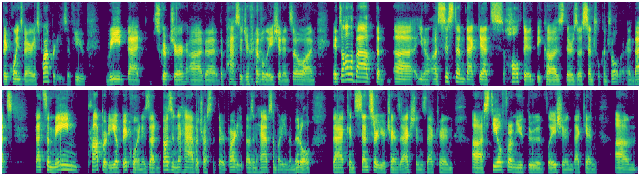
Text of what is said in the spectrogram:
Bitcoin's various properties. If you read that scripture, uh, the the passage of Revelation, and so on. It's all about the uh, you know a system that gets halted because there's a central controller, and that's that's the main property of Bitcoin is that it doesn't have a trusted third party. It doesn't have somebody in the middle that can censor your transactions, that can uh, steal from you through inflation, that can um,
